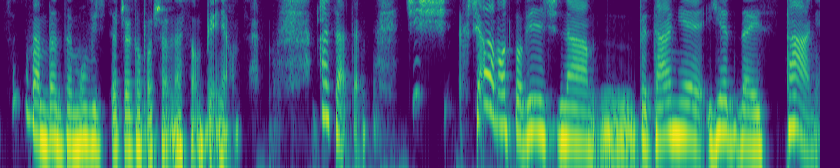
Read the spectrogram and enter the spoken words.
co ja Wam będę mówić, do czego potrzebne są pieniądze. A zatem, dziś chciałam odpowiedzieć na mm, pytanie jednej z pań.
